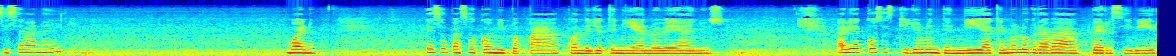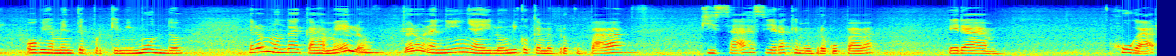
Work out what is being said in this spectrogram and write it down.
si se van a ir? Bueno, eso pasó con mi papá cuando yo tenía nueve años. Había cosas que yo no entendía, que no lograba percibir, obviamente porque mi mundo era un mundo de caramelo. Yo era una niña y lo único que me preocupaba, quizás si era que me preocupaba, era jugar,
